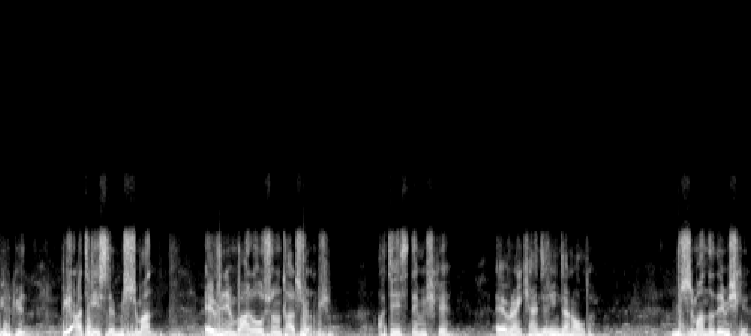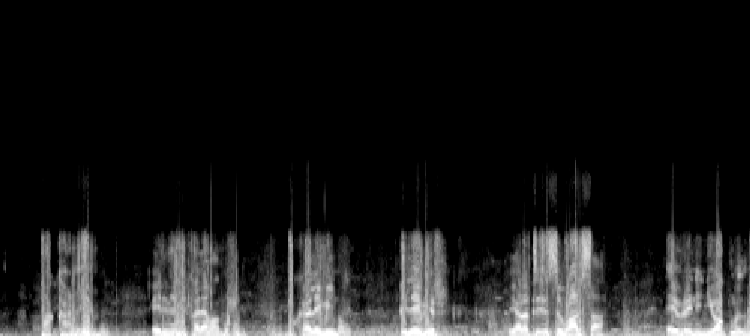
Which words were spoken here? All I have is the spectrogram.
Bir gün bir ateistle Müslüman evrenin varoluşunu tartışıyormuş. Ateist demiş ki evren kendiliğinden oldu. Müslüman da demiş ki bak kardeşim eline bir kalem almış. Bu kalemin birebir yaratıcısı varsa evrenin yok mudur?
